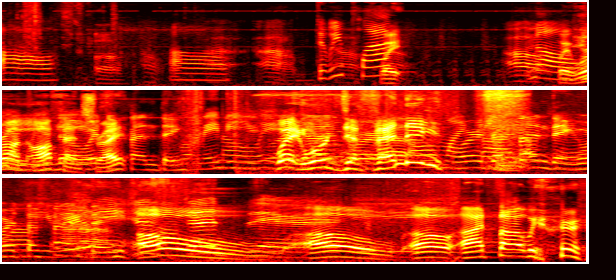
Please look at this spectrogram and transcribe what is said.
Oh, Oh, oh. um, Did we uh, plan? Wait, Oh. No. Wait, we're on Hey, no, offense, we're right? Defending. Well, maybe No, you. wait. Wait, we're we're, uh, defending? Oh We're God, defending. We're defending. Oh, oh, oh! I thought we were,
